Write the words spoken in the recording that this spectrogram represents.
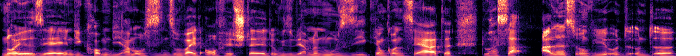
neue Serien, die kommen, die haben auch, sie sind so weit aufgestellt, irgendwie so, die haben dann Musik, die haben Konzerte, du hast da alles irgendwie und, und äh,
